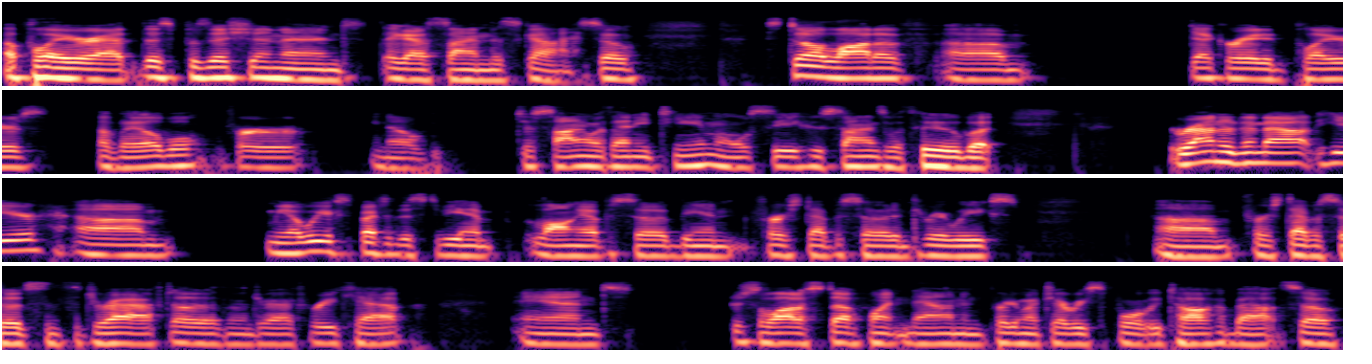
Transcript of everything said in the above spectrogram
a player at this position and they got to sign this guy. So still a lot of um, decorated players available for you know to sign with any team, and we'll see who signs with who. But rounded it out here, um, you know, we expected this to be a long episode, being first episode in three weeks, um, first episode since the draft, other than the draft recap, and just a lot of stuff went down in pretty much every sport we talk about. So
